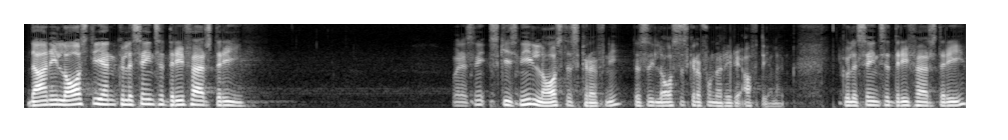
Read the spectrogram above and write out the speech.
Dan die laaste een Kolossense 3 vers 3. Maar dis nie skus nie die laaste skrif nie, dis die laaste skrif onder hierdie afdeling. Kolossense 3 vers 3.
